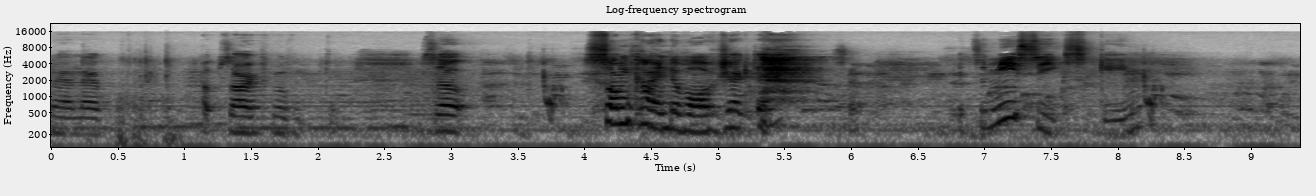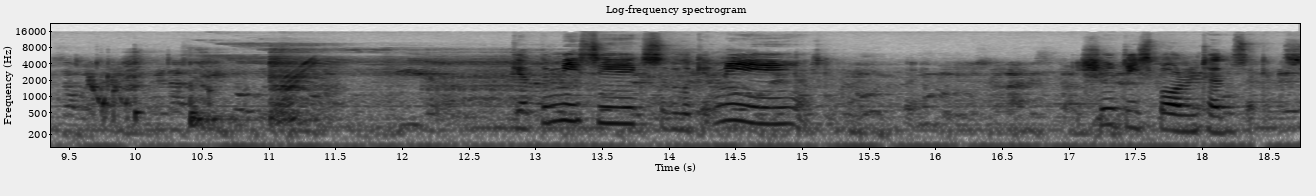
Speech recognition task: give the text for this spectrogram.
And uh, oh, sorry for moving. So some kind of object. so, it's a me Meeseeks game. Get the Meeseeks and look at me. You should despawn in 10 seconds.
